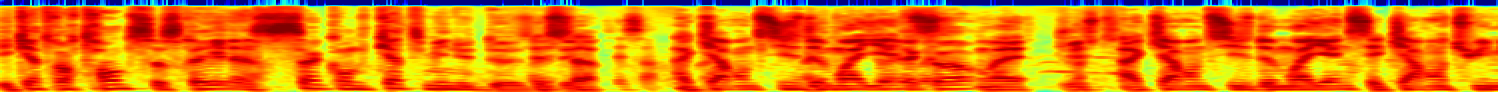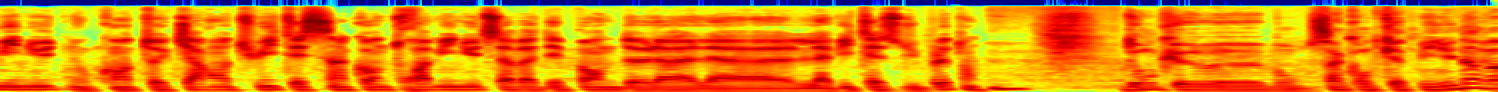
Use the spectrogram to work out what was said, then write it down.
Et 4h30, ce serait Une heure. euh, 54 minutes de, délai. ça. C'est ça. À 46 de moyenne. d'accord. Ouais. Juste. À 46 de moyenne, c'est 48 minutes. Donc entre 48 et 53 minutes, ça va dépendre de la, la, la vitesse du peloton. Donc, euh, bon, 54 minutes. Non, mais on,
